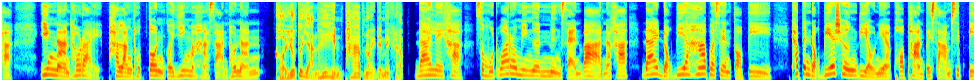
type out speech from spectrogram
ค่ะ ยิ่งนานเท่าไหร่ พลังทบต้นก็ยิ่งมหาศาลเท่านั้น ขอยกตัวอย่างให้เห็นภาพหน่อยได้ไหมครับ ได้เลยค่ะ สมมุติว่าเรามีเงิน 1 0 0 0 0แสนบาทนะคะ ได้ดอกเบี้ย 5%ต่อปี ถ้าเป็นดอกเบี้ยเชิงเดี่ยวเนี่ย พอผ่านไป 30 ปี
